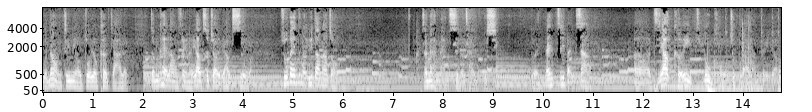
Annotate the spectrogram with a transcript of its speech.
我那种金牛座又客家人，怎么可以浪费呢？要吃就一定要吃完，除非真的遇到那种真的很难吃的才不行。对，但基本上，呃，只要可以入口，我就不要浪费掉它。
